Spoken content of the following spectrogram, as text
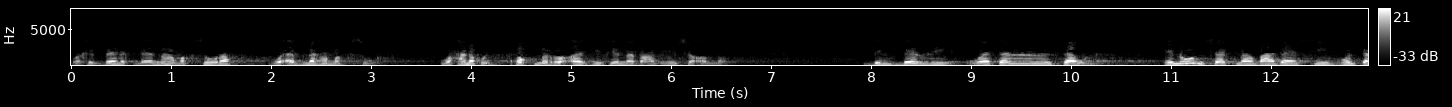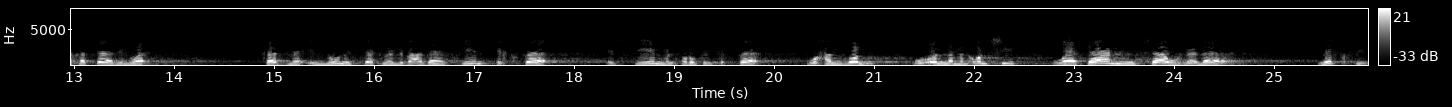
واخد بالك؟ لأنها مكسورة وقبلها مكسور. وهناخد حكم الراء دي فيما بعد إن شاء الله. بالبر وتنسون. النون ساكنة وبعدها السين وإنت خدتها دلوقتي. خدنا النون الساكنة اللي بعدها السين إخفاء. السين من حروف الإخفاء. وهنغن وقلنا ما نقولش وتنسون لا. نخفي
